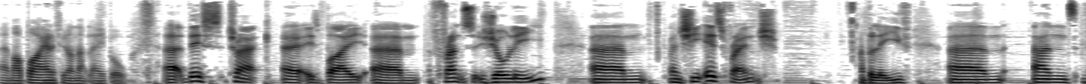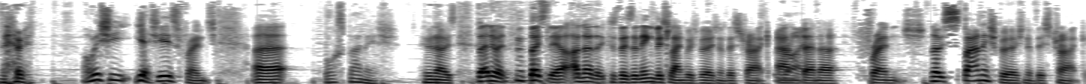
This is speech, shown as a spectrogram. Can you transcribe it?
Um, I'll buy anything on that label. Uh, this track uh, is by um, France Joli, um, and she is French, I believe. Um, and there, oh, is she? Yeah, she is French uh, or Spanish. Who knows? But anyway, basically, I I know that because there's an English language version of this track and Right. then a French, no, Spanish version of this track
